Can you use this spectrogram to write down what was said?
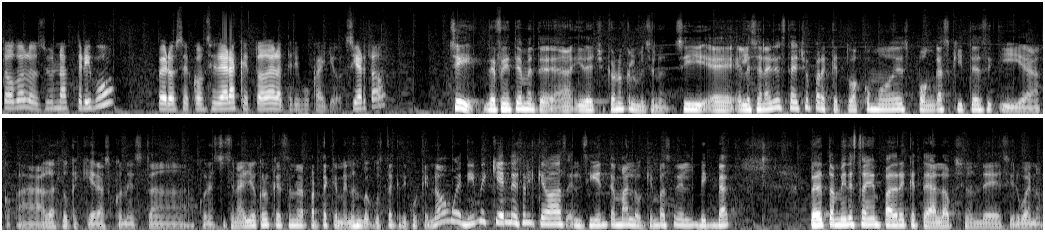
todos los de una tribu, pero se considera que toda la tribu cayó, ¿cierto? Sí, definitivamente. ah, Y de hecho, qué bueno que lo mencionas. Sí, eh, el escenario está hecho para que tú acomodes, pongas, quites y ah, ah, hagas lo que quieras con esta con este escenario. Yo creo que esa es la parte que menos me gusta. Que digo que no, güey, dime quién es el que va a el siguiente malo, quién va a ser el Big Bad. Pero también está bien padre que te da la opción de decir, bueno,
